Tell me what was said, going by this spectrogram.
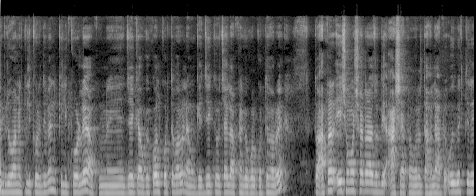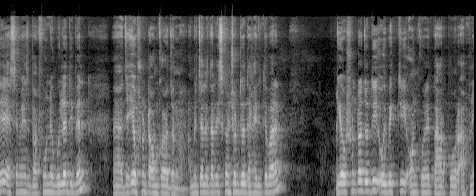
এভরি ওয়ানে ক্লিক করে দিবেন। ক্লিক করলে আপনি যে কাউকে কল করতে পারবেন এমনকি যে কেউ চাইলে আপনাকে কল করতে পারবে। তো আপনার এই সমস্যাটা যদি আসে আপনি বলে তাহলে আপনি ওই ব্যক্তির এস এম এস বা ফোনে বলে দিবেন যে এই অপশনটা অন করার জন্য। আপনি চাইলে তার স্ক্রিনশট দিয়েও দেখাই দিতে পারেন। এই অপশনটা যদি ওই ব্যক্তি অন করে, তারপর আপনি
